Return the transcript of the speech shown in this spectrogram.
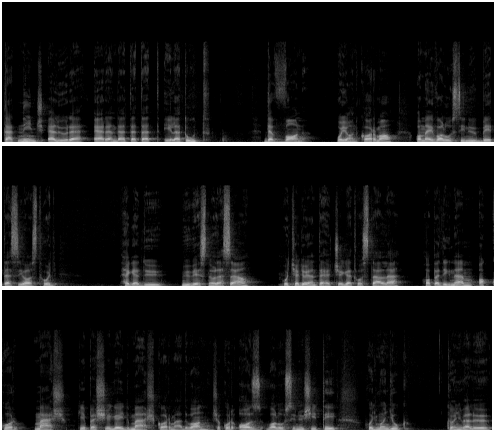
Tehát nincs előre elrendeltetett életút, de van olyan karma, amely valószínűbbé teszi azt, hogy hegedű művésznő leszel, hogyha egy olyan tehetséget hoztál le, ha pedig nem, akkor más képességeid, más karmád van, és akkor az valószínűsíti, hogy mondjuk könyvelő,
